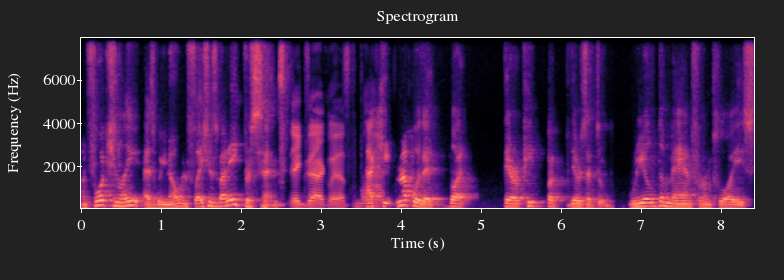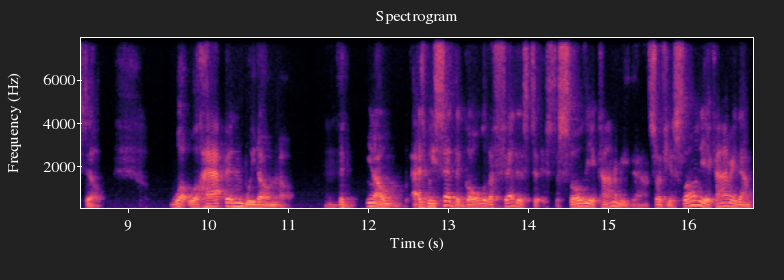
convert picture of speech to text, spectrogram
Unfortunately, as we know, inflation is about eight percent. Exactly, that's the problem. not keeping up with it. But there are people, but there's a real demand for employees still. What will happen, we don't know. Hmm. The you know, as we said, the goal of the Fed is to is to slow the economy down. So if you're slowing the economy down,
